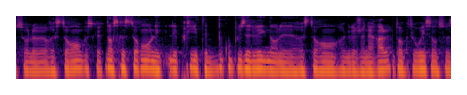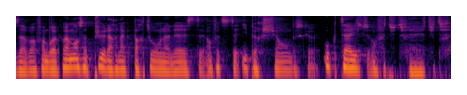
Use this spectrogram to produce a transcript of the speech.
sur le restaurant parce que dans ce restaurant les, prix étaient beaucoup plus élevés que dans les restaurants en règle générale. En tant que touriste on se faisait avoir. Enfin bref, vraiment ça puait l'arnaque partout où on allait. En fait c'était hyper chiant parce que où que t'ailles, en fait tu te fais, tu te fais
